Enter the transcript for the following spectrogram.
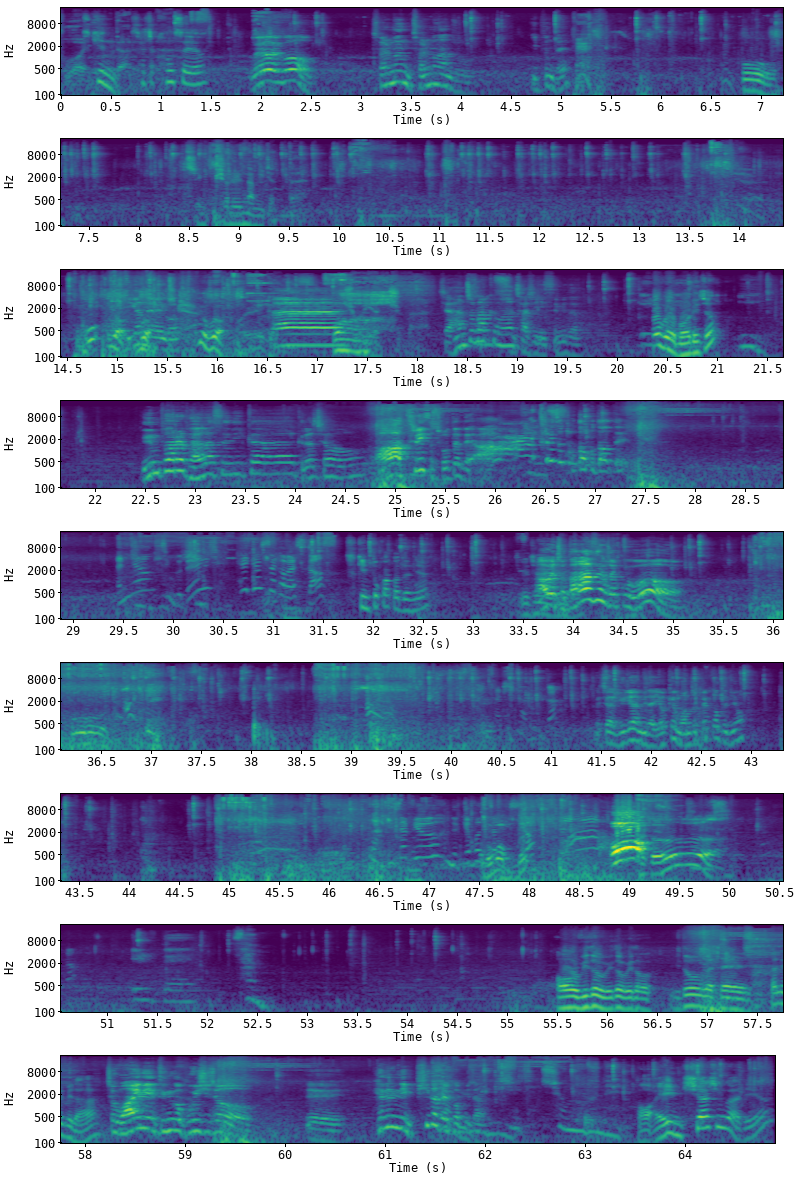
구원이 스킨 따른다. 살짝 컹세요? 왜요 이거 젊은 젊은 한조 이쁜데? 오. 징표를 남겼다. 야, 이겼네? 이거 이거 뭐야? 아... 자 한조만큼은 자신 있습니다 이거 왜 머리죠? 이 음파를 박았으니까 그렇죠 아 트레이서 좋던데 아 트레이서 좋다 보다데 안녕 친구들 해결사가 왔어 스킨 똑같거든요? 이거 제가 아 왜 저 따라하세요 자꾸 다시 가볼까? 제가 유리합니다 역행 먼저 뺐거든요 너무 적 있어? 어! 으. 1대 3 어, 위도, 위도, 위도. 위도가 제일 떨립니다. 저 와인에 든거 보이시죠? 예 헤들님 피가 될 겁니다 충분해. 어, 에임 취하신 거 아니에요?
